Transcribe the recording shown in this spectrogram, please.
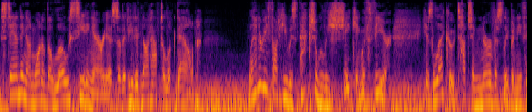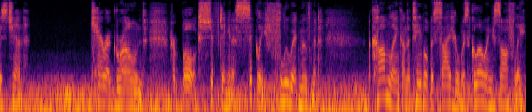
standing on one of the low seating areas so that he did not have to look down. Lanoree thought he was actually shaking with fear, his lekku touching nervously beneath his chin. Kara groaned, her bulk shifting in a sickly, fluid movement. A comlink on the table beside her was glowing softly,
